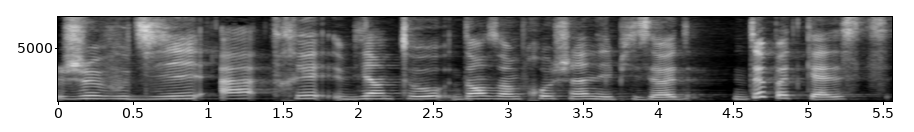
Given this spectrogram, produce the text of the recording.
je vous dis à très bientôt dans un prochain épisode de podcast.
